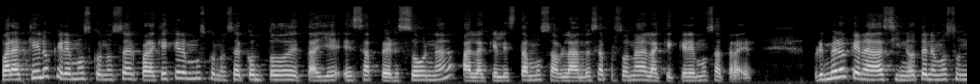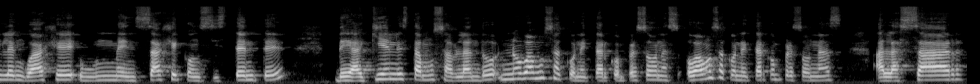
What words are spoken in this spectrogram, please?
¿Para qué lo queremos conocer? ¿Para qué queremos conocer con todo detalle esa persona a la que le estamos hablando, esa persona a la que queremos atraer? Primero que nada, si no tenemos un lenguaje, un mensaje consistente de a quién le estamos hablando, no vamos a conectar con personas o vamos a conectar con personas al azar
